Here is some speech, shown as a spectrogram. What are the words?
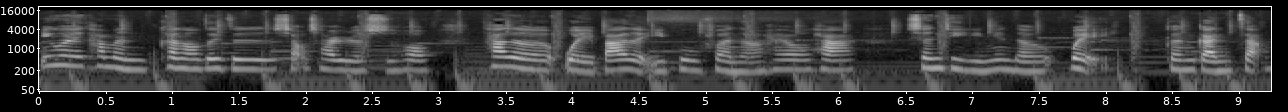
因为他们看到这只小鲨鱼的时候，它的尾巴的一部分啊，还有它身体里面的胃跟肝脏，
